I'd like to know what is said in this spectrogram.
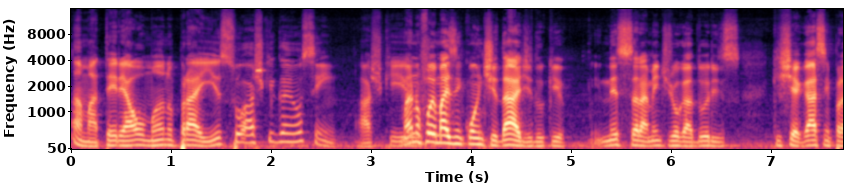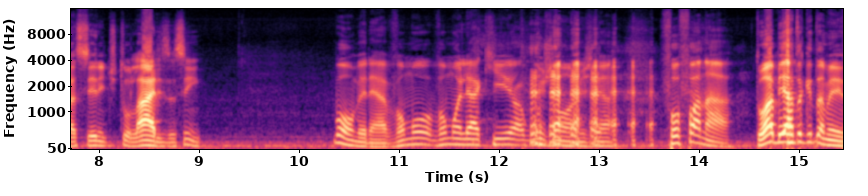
Não, material humano pra isso, acho que ganhou sim. Acho que Mas não foi mais em quantidade do que necessariamente jogadores que chegassem para serem titulares, assim? Bom, Bené, vamos, vamos olhar aqui alguns nomes, né? Fofaná. Tô aberto aqui também.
